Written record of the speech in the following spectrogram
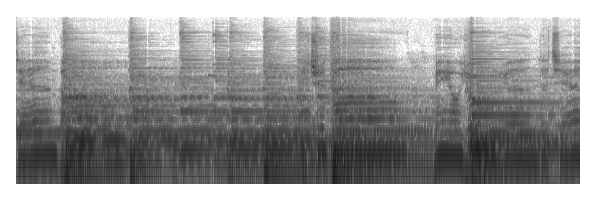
肩膀。你知道，没有永远的肩膀。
